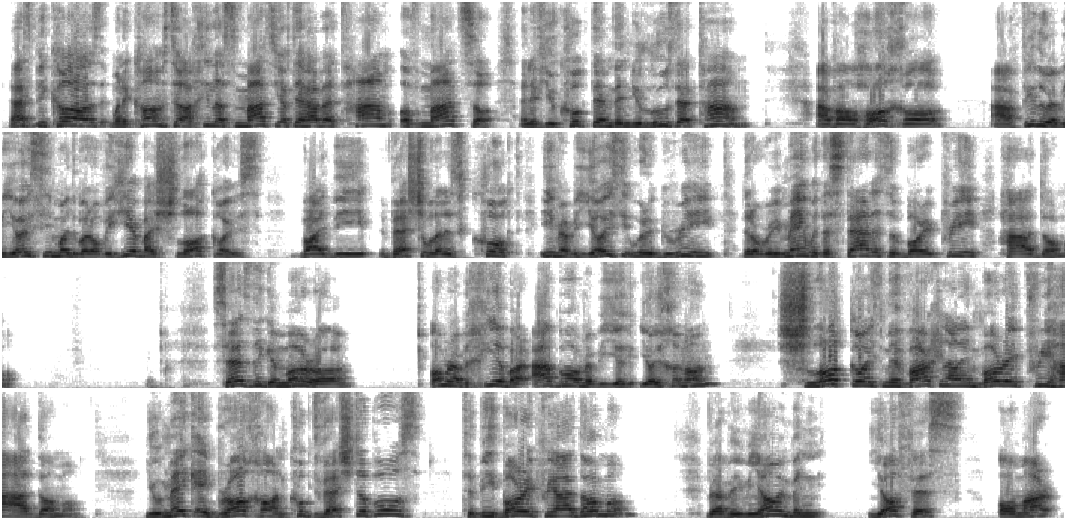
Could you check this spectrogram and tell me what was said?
That's because when it comes to achilas matzah, you have to have a tam of matzah, and if you cook them, then you lose that tam. Aval hocha afilu Rabbi Yosi but over here by shlokos, by the vegetable that is cooked, even Rabbi Yosi would agree that it will remain with the status of bari pri ha'adomo. Says the Gemara, Om Rabbi Chia bar Abba, Rabbi Yochanan, Shlokois mevarchin alim bore pri ha'adama. You make a bracha on cooked vegetables to be Bore Priya Adama. Rabbi Binyamin ben Yafis, Omar,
